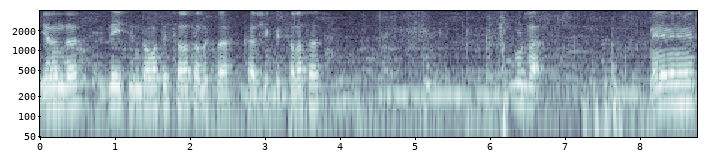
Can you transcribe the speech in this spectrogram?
Yanında zeytin, domates, salatalıkla karışık bir salata. Burada menemenimiz.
